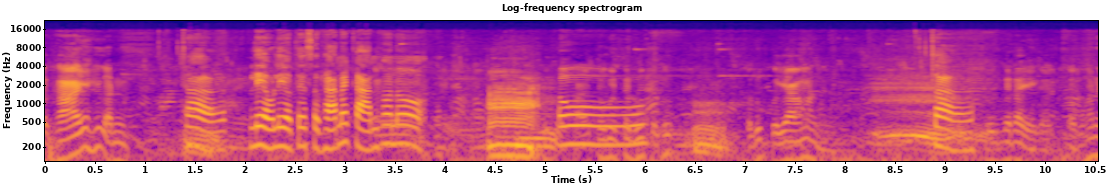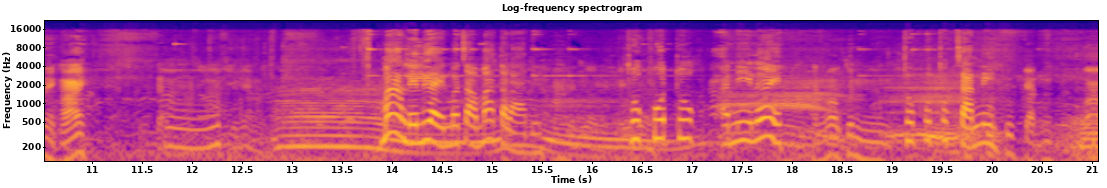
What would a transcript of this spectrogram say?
ก็ขายคือกันจ้าเลี้ยวเลี้ยวแต่สถานการณ์เขาเนาะ โอ้ ตัวเป็นลูกก็คือก็ลูกก็ยามัน จ้าลูกไม่ได้ก็ก็บ่ทันได้ขายอืมอย่างเงี้ยมาเรื่อยๆมาจ้ามาตลาดนี่ทุกพุธทุกอันนี้เลยคันว่าขึ้นทุกพุธทุกจันทร์นี่ทุกจันทร์ว่า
